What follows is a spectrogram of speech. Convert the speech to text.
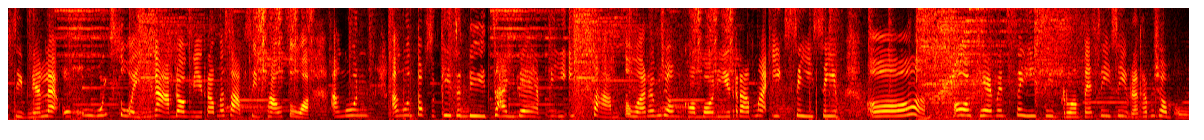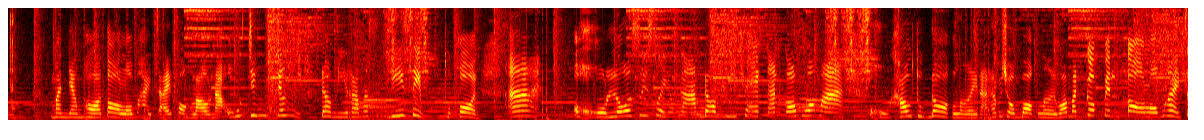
30 เนี่ยแหละ โอ้โหสวยงามดอกนี้รับมา 30เท่าตัวองุ่นองุ่นตกสักทีจะดีใจแบบนี้อีก 3 ตัวท่านผู้ชมคอมโบนี้รับมาอีก 40 โอ้โอเคเป็น 40 รวมเป็น 40 แล้วท่านผู้ชมโอ้มันยังพอต่อลมหายใจของเรานะโอ้จึงจึงดอกนี้รับมา 20 ทุกคนอะ โอ้โหโลสวยๆงามๆดอกนี้แจกกันก็พ่วงมา โอ้โหเข้าทุกดอกเลยนะท่านผู้ชมบอกเลยว่ามันก็เป็นต่อลมหายใจ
